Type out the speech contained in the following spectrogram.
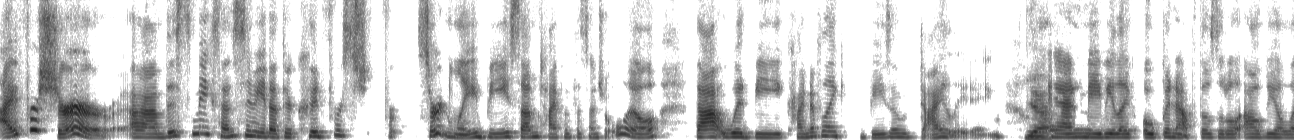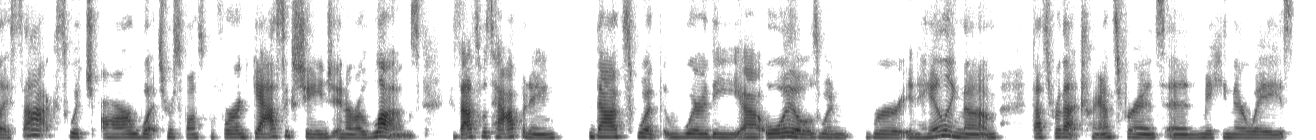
I for sure. Um, this makes sense to me that there could for, for certainly be some type of essential oil that would be kind of like vasodilating. Yeah. And maybe like open up those little alveoli sacs, which are what's responsible for a gas exchange in our lungs, because that's what's happening. That's what where the uh, oils, when we're inhaling them, that's where that transference and making their ways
